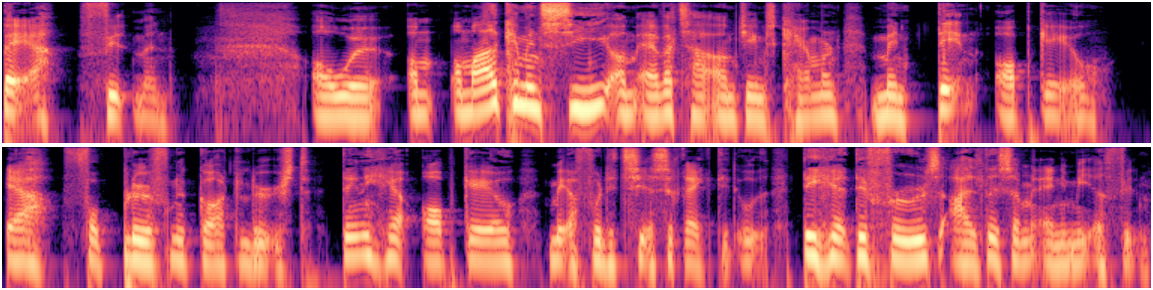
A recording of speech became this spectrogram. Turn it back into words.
bærer filmen. Og, øh, og, og meget kan man sige om Avatar og om James Cameron, men den opgave er forbløffende godt løst. Denne her opgave med at få det til at se rigtigt ud. Det her, det føles aldrig som en animeret film.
